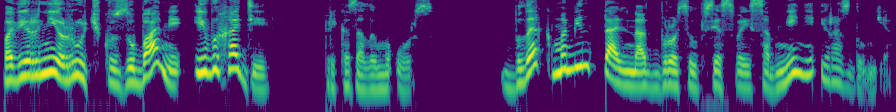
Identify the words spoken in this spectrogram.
«Поверни ручку зубами и выходи», — приказал ему Урс. Блэк моментально отбросил все свои сомнения и раздумья.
